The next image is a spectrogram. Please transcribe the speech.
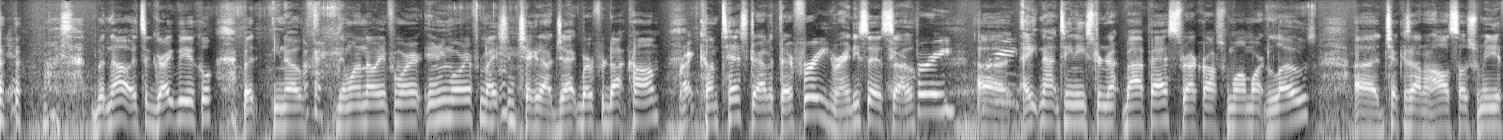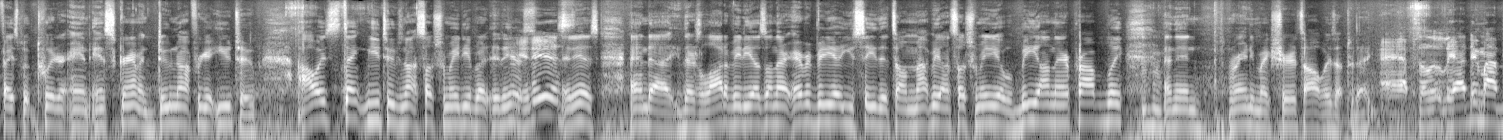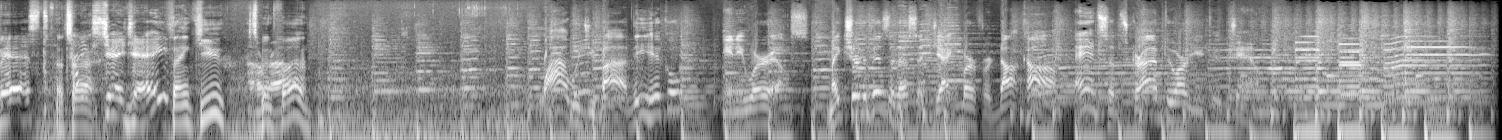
Yeah, nice. But no, it's a great vehicle. But you know, okay. they want to know any more, any more information, mm -hmm. check it out, jackburford.com. Right. Come test drive it. They're free. Randy says so. Free. Uh, 819 Eastern Bypass, right across from Walmart and Lowe's. Uh, check us out on all social media, Facebook, Twitter, and Instagram. And do not forget YouTube. I always think YouTube's not social media, but it is. It is. It is. And uh, there's a lot of videos on there. Every video you see that's on might be on social media will be on there probably. Mm -hmm. And then Randy makes sure it's always up to date. Absolutely. I do my best. That's Thanks, right. JJ. Thank you. It's All been right. fun. Why would you buy a vehicle anywhere else? Make sure to visit us at jackburford.com and subscribe to our YouTube channel.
